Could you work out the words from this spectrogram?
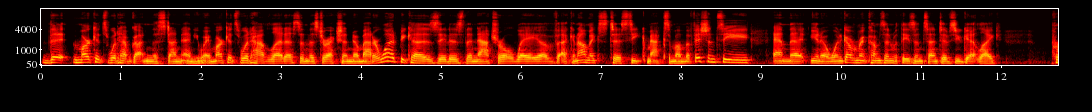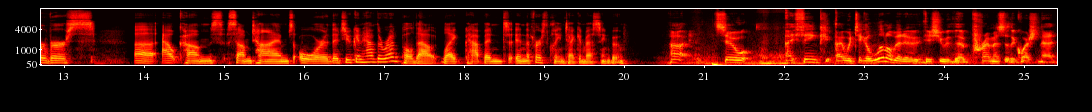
that markets would have gotten this done anyway. Markets would have led us in this direction no matter what because it is the natural way of economics to seek maximum efficiency and that, you know, when government comes in with these incentives, you get like perverse uh, outcomes sometimes or that you can have the rug pulled out like happened in the first clean tech investing boom. Uh, so I think I would take a little bit of issue with the premise of the question that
